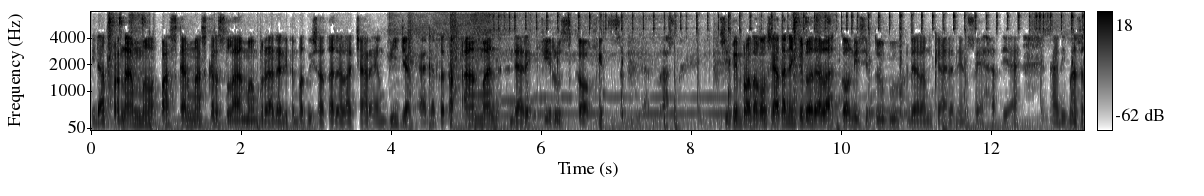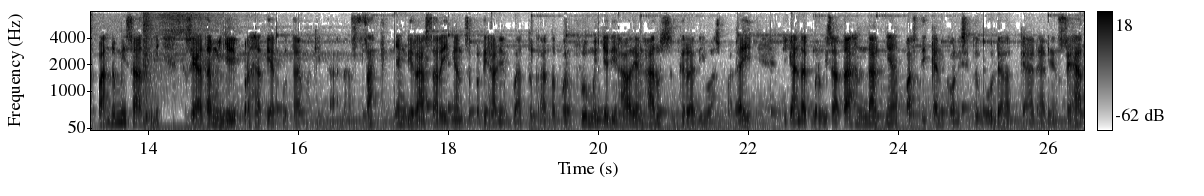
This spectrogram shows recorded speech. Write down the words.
Tidak pernah melepaskan masker selama berada di tempat wisata adalah cara yang bijak agar tetap aman dari virus COVID-19. Disiplin protokol kesehatan yang kedua adalah kondisi tubuh dalam keadaan yang sehat ya. Nah, di masa pandemi saat ini, kesehatan menjadi perhatian utama kita. Nah, sakit yang dirasa ringan seperti halnya batuk ataupun flu menjadi hal yang harus segera diwaspadai. Jika Anda berwisata, hendaknya pastikan kondisi tubuh dalam keadaan yang sehat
